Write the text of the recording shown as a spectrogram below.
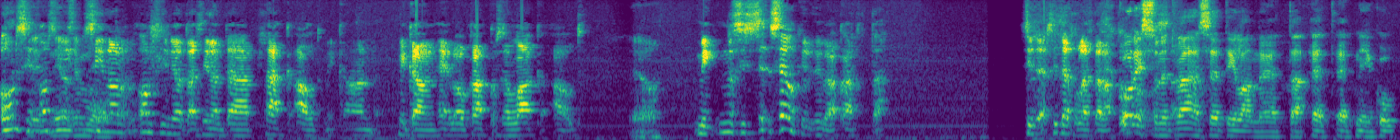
On, siinä, on, Niin on siinä, on, on siinä jotain. Siinä on tää Blackout, mikä on, mikä on Halo 2 Lockout. Joo. Mi- No siis se, se on kyllä hyvä kartta. Sitä, sitä tulee pelata. Kodissa on nyt vähän se tilanne, että et, et niinku,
